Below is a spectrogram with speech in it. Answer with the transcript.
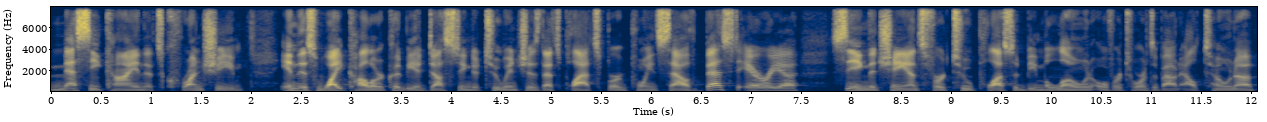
messy kind that's crunchy. In this white color, could be a dusting to two inches. That's Plattsburgh Point South. Best area seeing the chance for two plus would be Malone over towards about Altona.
